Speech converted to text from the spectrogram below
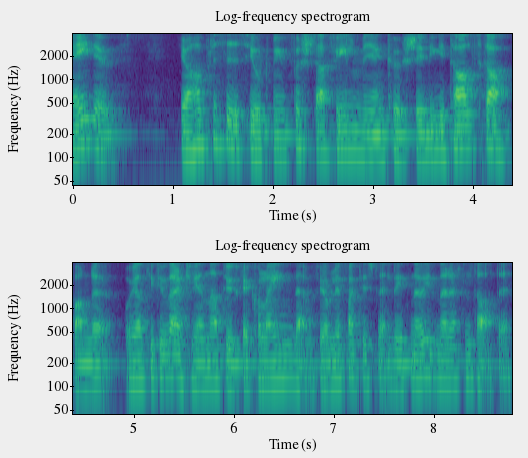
Hej du! Jag har precis gjort min första film i en kurs i digitalt skapande och jag tycker verkligen att du ska kolla in den för jag blev faktiskt väldigt nöjd med resultatet.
